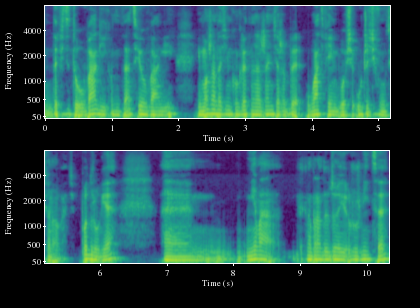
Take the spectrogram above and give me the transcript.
deficytu uwagi, koncentracji uwagi i można dać im konkretne narzędzia, żeby łatwiej im było się uczyć i funkcjonować. Po drugie, e, nie ma tak naprawdę dużej różnicy,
